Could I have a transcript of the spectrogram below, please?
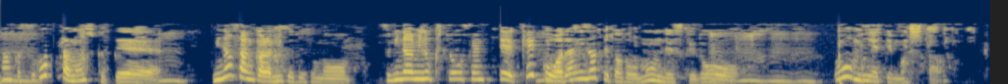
なんかすごく楽しくて、うん。皆さんから見てて、その、杉並の区長選って結構話題になってたと思うんですけど、うんうんうん。どう見えてました？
